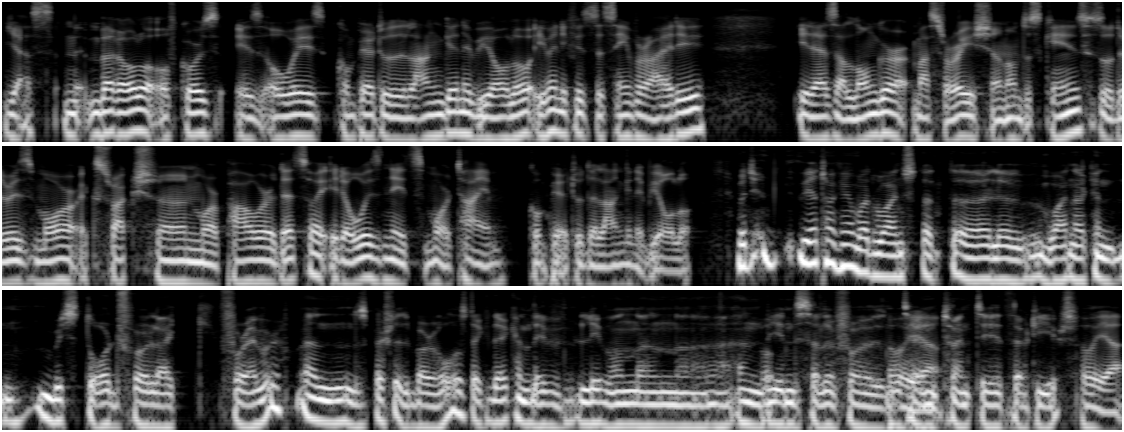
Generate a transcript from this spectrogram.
Yes, Barolo, of course, is always compared to the Langhe Nebbiolo, even if it's the same variety, it has a longer maceration on the skins, so there is more extraction, more power. That's why it always needs more time compared to the Langhe Nebbiolo. But we are talking about wines that uh, the wine that can be stored for like forever, and especially the Barolos, they, they can live live on and uh, and be in the cellar for 10, Oh, yeah. 20, 30 years. Oh yeah,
